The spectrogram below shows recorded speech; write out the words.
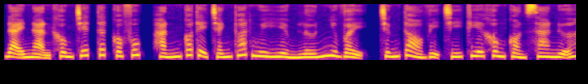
Đại nạn không chết tất có phúc, hắn có thể tránh thoát nguy hiểm lớn như vậy, chứng tỏ vị trí kia không còn xa nữa.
